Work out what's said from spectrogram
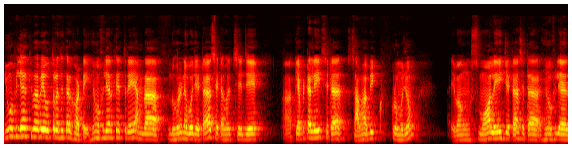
হিমোফিলিয়ার কীভাবে উত্তরাধিকার ঘটে? হিমোফিলিয়ার ক্ষেত্রে আমরা ধরে নেব যেটা, সেটা হচ্ছে যে ক্যাপিটাল এইচ সেটা স্বাভাবিক ক্রোমোজোম এবং স্মল এইচ যেটা, সেটা হিমোফিলিয়ার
